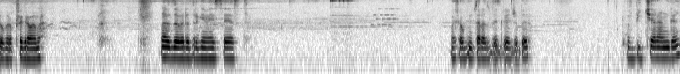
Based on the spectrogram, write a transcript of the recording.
Dobra, przegrałem. Ale dobre drugie miejsce jest. Musiałbym teraz wygrać, żeby wbić rangę.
